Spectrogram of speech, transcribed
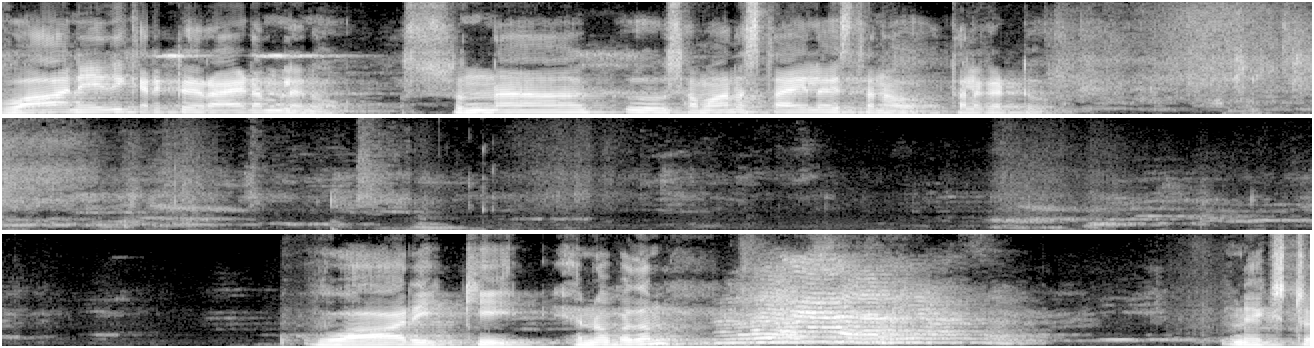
వా అనేది కరెక్ట్గా రాయడం లేను సున్నాకు సమాన స్థాయిలో ఇస్తున్నావు తలకట్టు. వారికి. ఎన్నో పదం? నెక్స్ట్.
